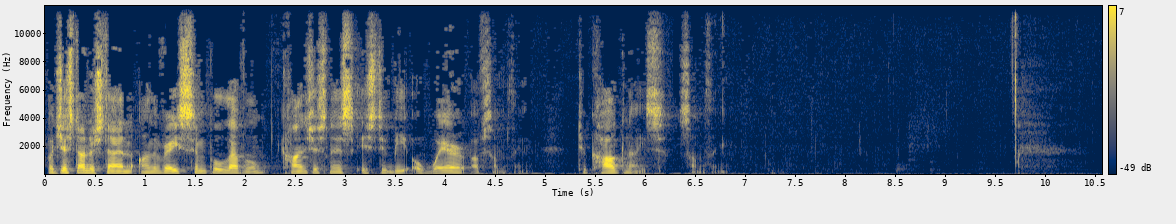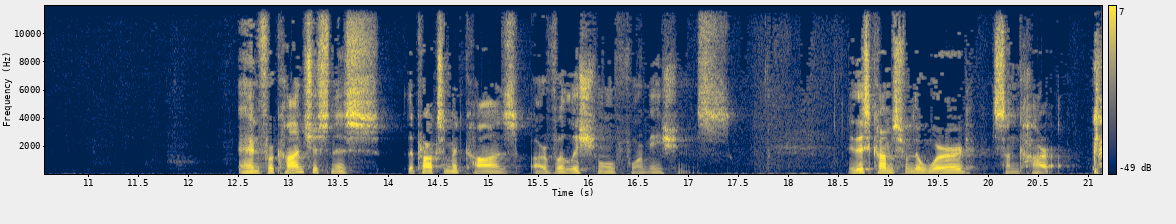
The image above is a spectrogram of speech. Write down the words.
But just understand on a very simple level, consciousness is to be aware of something, to cognize something. And for consciousness, the proximate cause are volitional formations. This comes from the word sankhara.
